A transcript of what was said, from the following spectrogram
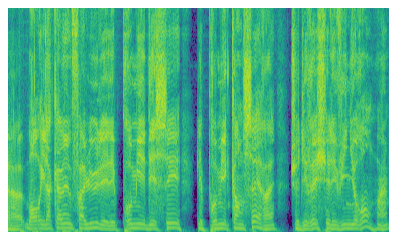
Euh, bon, il a quand même fallu les, les premiers décès, les premiers cancers, hein, je dirais, chez les vignerons. Hein.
